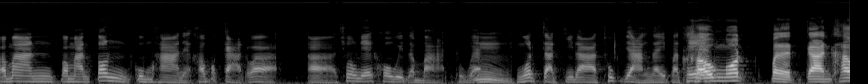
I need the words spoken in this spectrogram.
ประมาณประมาณต้นกุมภาเนี่ยเขาประกาศว่า อ่าช่วงนี้โควิดระบาดถูกไหมอืม งดจัดกีฬาทุกอย่างในประเทศ เขางดเปิดการเข้า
